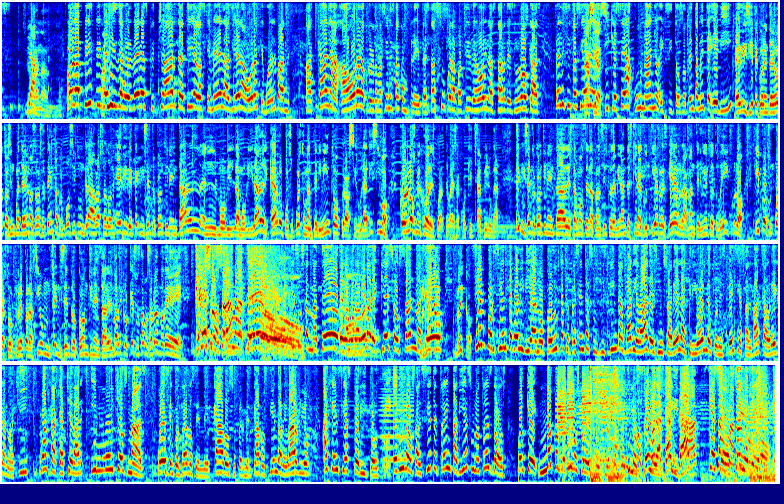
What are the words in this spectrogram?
Ya. Hermana, no puedo. Hola Pispi, feliz de volver a escucharte a ti y a las gemelas. Y era hora que vuelvan a Cana. Ahora la programación está completa, está súper a partir de hoy, las tardes locas. Felicitaciones Gracias. y que sea un año exitoso. Atentamente, Eddie. Eddie 748 51 070 A propósito, un gran abrazo a don Eddie de Tecnicentro Continental. El la movilidad del carro, por supuesto, mantenimiento, pero aseguradísimo con los mejores. Te vayas a cualquier chapi lugar. Tecnicentro Continental, estamos en la Francisco de Miranda, esquina Gutiérrez Guerra. Mantenimiento de tu vehículo y, por supuesto, reparación Tecnicentro Continental. El más rico queso, estamos hablando de Queso San Mateo. Queso San Mateo, de No. elaboradora de queso San Mateo. Rico. 100% boliviano, producto que presenta sus distintas variedades, mozzarella, criollo con especias, albahaca, orégano, aquí, Oaxaca, cheddar y muchos más. Puedes encontrarlos en mercados, supermercados, tienda de barrio, agencias Torito. Pedidos al 730-10132, porque no competimos con el precio, competimos con, la calidad. Queso San San Mateo. Mateo.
